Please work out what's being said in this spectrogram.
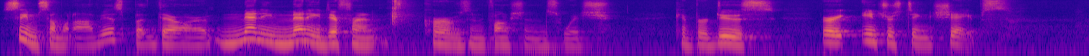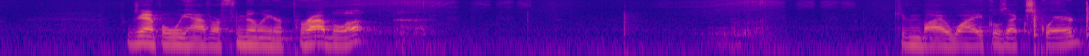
seems somewhat obvious, but there are many, many different curves and functions which can produce very interesting shapes. For example, we have our familiar parabola given by y equals x squared.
